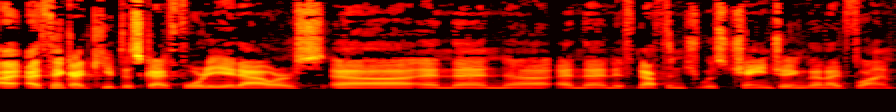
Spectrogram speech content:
I, I think I'd keep this guy 48 hours, uh, and then uh, and then if nothing was changing, then I'd fly him.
